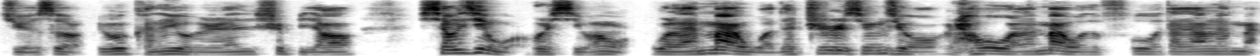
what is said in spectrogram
角色，比如可能有的人是比较相信我或者喜欢我，我来卖我的知识星球，然后我来卖我的服务，大家来买，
